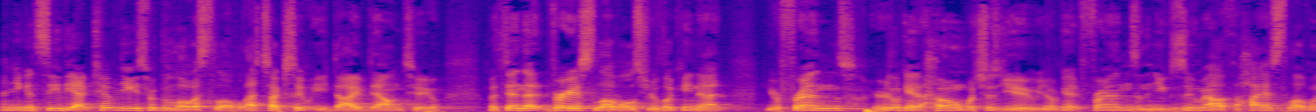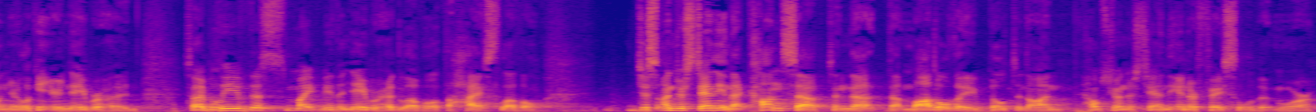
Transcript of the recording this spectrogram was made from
And you can see the activities are the lowest level. That's actually what you dive down to. But then at various levels, you're looking at your friends, you're looking at home, which is you, you're looking at friends, and then you zoom out at the highest level and you're looking at your neighborhood. So I believe this might be the neighborhood level at the highest level. Just understanding that concept and that, that model they built it on helps you understand the interface a little bit more.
